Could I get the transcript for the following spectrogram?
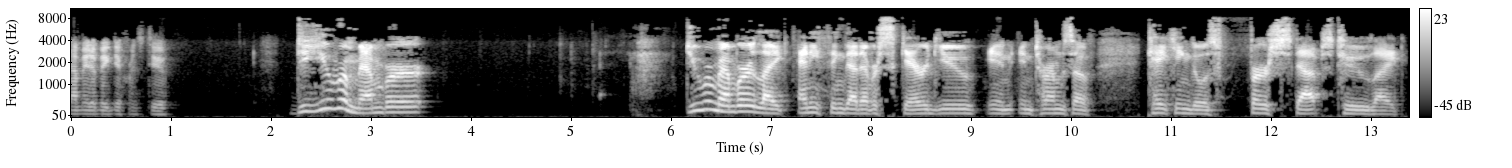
that made a big difference too. Do you remember? Do you remember like anything that ever scared you in in terms of taking those first steps to like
